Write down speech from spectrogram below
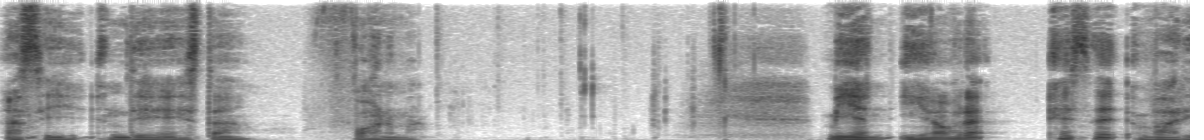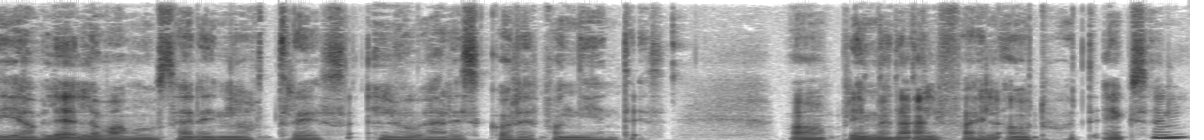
así de esta forma. Bien, y ahora este variable lo vamos a usar en los tres lugares correspondientes. Vamos primero al file output Excel.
